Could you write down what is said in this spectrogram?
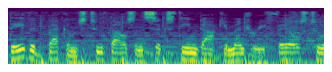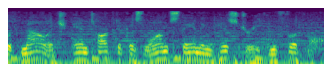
David Beckham's 2016 documentary fails to acknowledge Antarctica's long-standing history in football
